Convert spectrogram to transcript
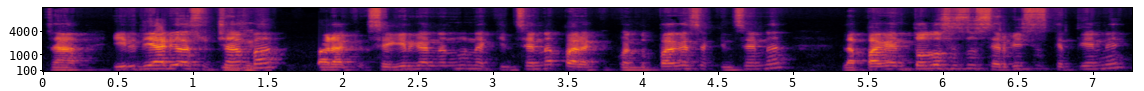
O sea, ir diario a su chamba para seguir ganando una quincena, para que cuando pague esa quincena, la paga en todos esos servicios que tiene,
